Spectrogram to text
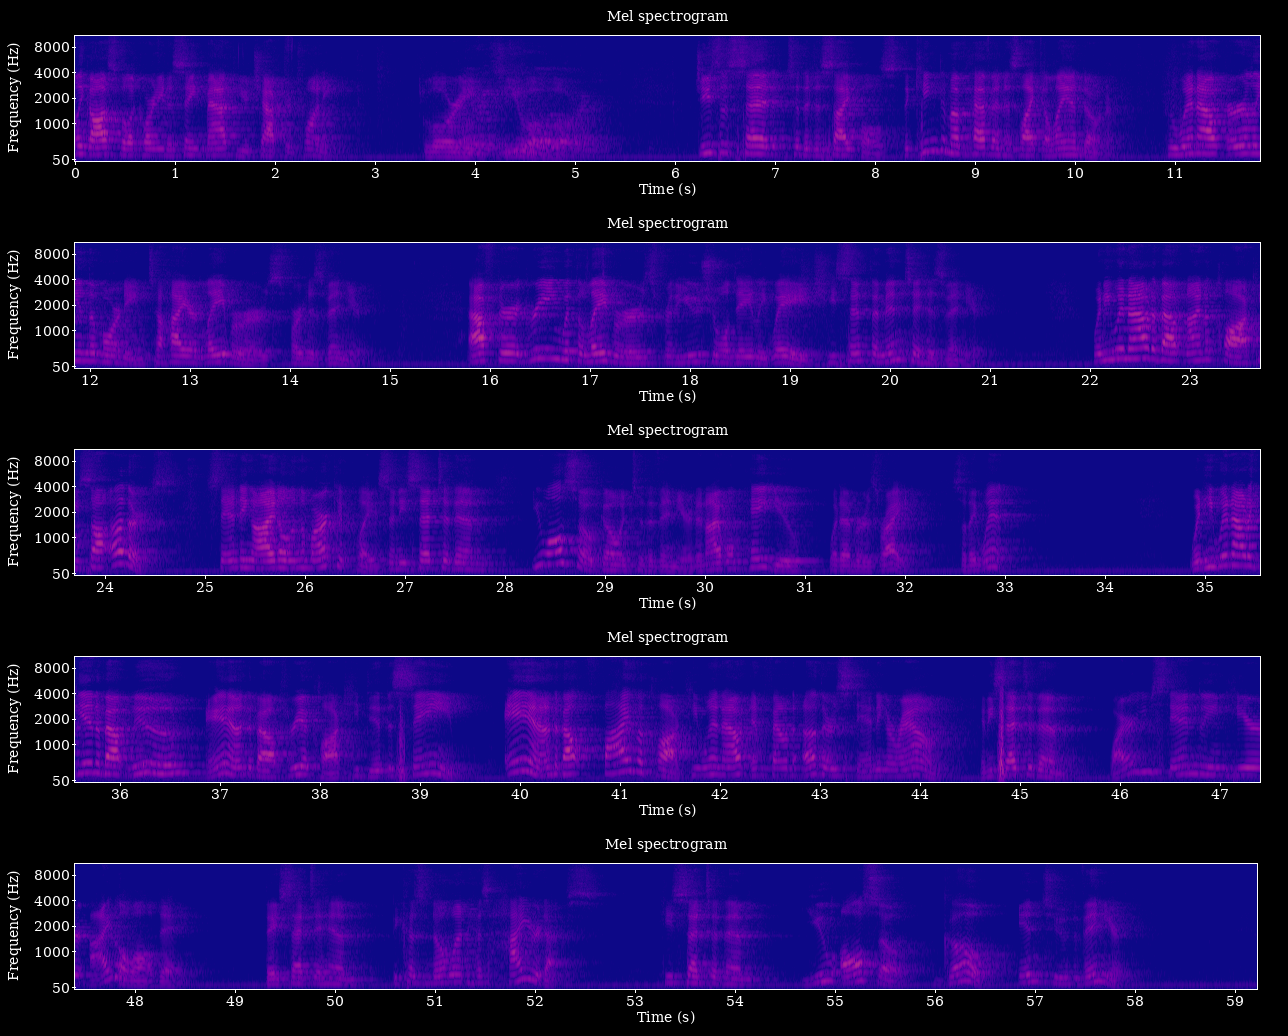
Holy Gospel according to St. Matthew, chapter 20. Glory, Glory to you, O Lord. Jesus said to the disciples, The kingdom of heaven is like a landowner who went out early in the morning to hire laborers for his vineyard. After agreeing with the laborers for the usual daily wage, he sent them into his vineyard. When he went out about nine o'clock, he saw others standing idle in the marketplace, and he said to them, You also go into the vineyard, and I will pay you whatever is right. So they went. When he went out again about noon and about three o'clock, he did the same. And about five o'clock, he went out and found others standing around. And he said to them, Why are you standing here idle all day? They said to him, Because no one has hired us. He said to them, You also go into the vineyard.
